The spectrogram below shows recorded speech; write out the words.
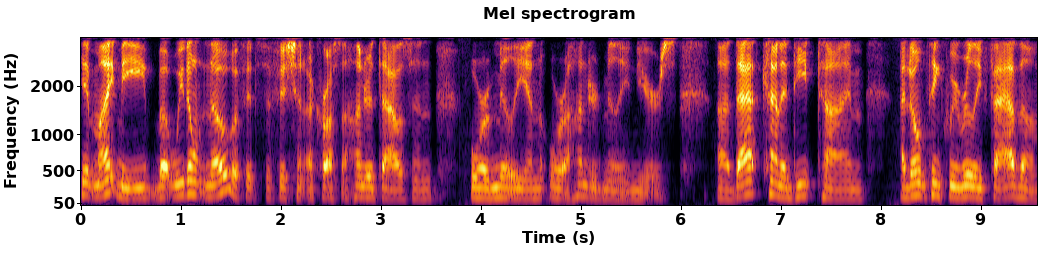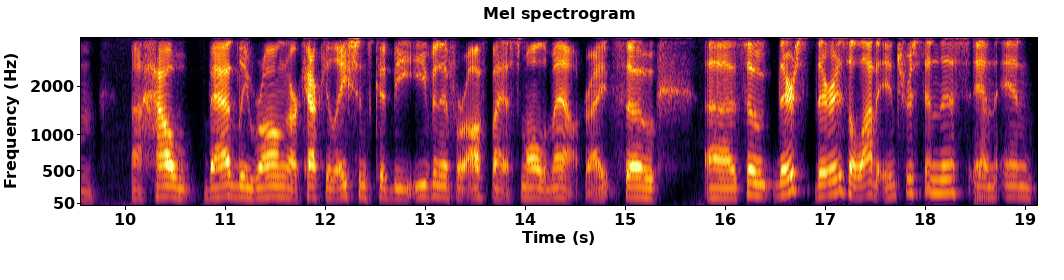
it might be, but we don't know if it's sufficient across a hundred thousand or a million or a hundred million years. Uh, that kind of deep time, I don't think we really fathom uh, how badly wrong our calculations could be, even if we're off by a small amount, right? So, uh, so there's there is a lot of interest in this, yeah. and and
